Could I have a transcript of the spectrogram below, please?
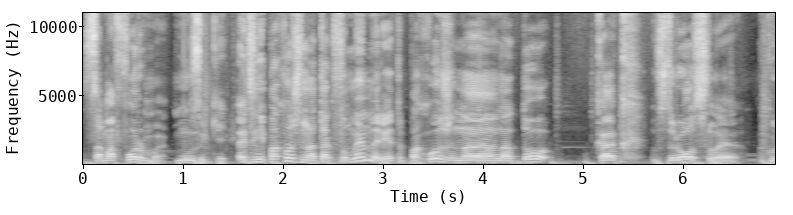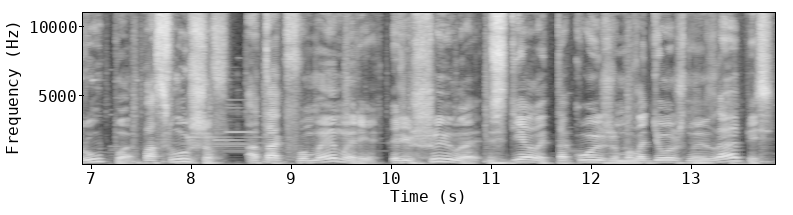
сама форма музыки. Это не похоже на Attack for Memory, это похоже на, на то, как взрослая группа, послушав Attack for Memory решила сделать такую же молодежную запись,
